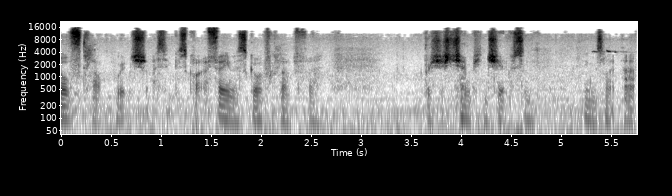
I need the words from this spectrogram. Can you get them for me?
Golf Club, which I think is quite a famous golf club for British Championships and things like that.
